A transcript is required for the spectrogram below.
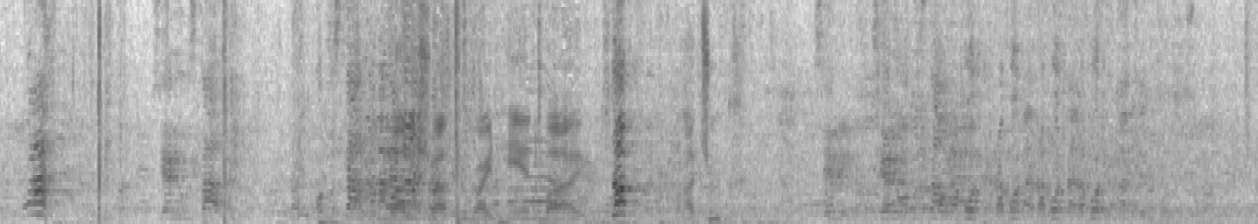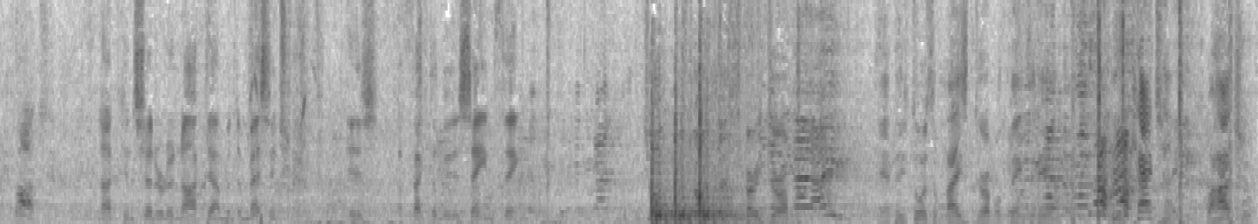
Body shot and right hand by Bohachuk. Box. Not considered a knockdown, but the message is effectively the same thing. Joe, Joe is very durable. And he's doing some nice durable things in here. He's catching Bohachuk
